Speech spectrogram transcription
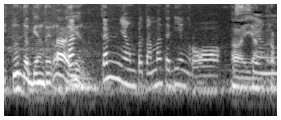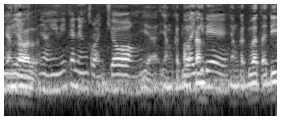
itu udah genre Kan lain kan yang pertama tadi yang rock. Oh, terus yang rock and yang, roll. yang ini kan yang keroncong. ya yang kedua Apalagi kan deh? yang kedua tadi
